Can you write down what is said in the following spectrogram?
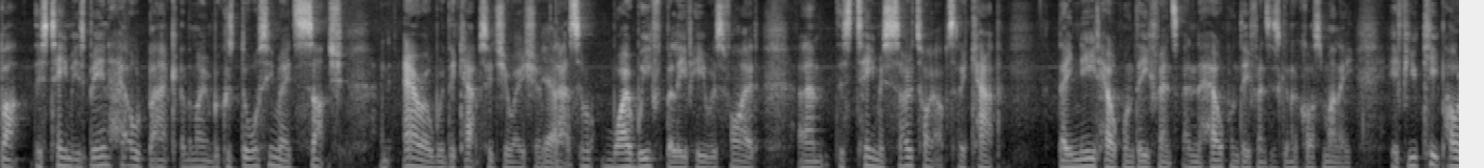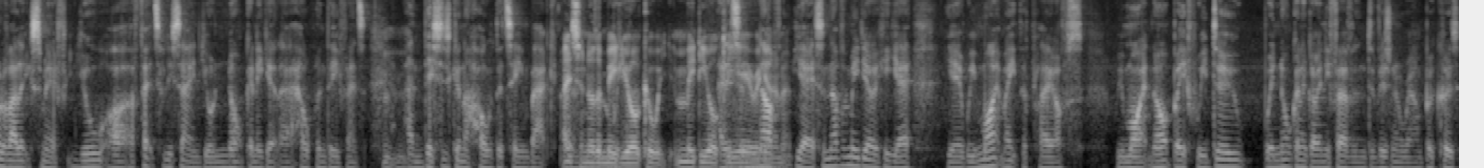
But this team is being held back at the moment because Dorsey made such an error with the cap situation. Yeah. That's why we believe he was fired. Um, this team is so tight up to the cap. They need help on defense, and the help on defense is going to cost money. If you keep hold of Alex Smith, you are effectively saying you're not going to get that help on defense, and this is going to hold the team back. And it's And another we- mediocre mediocre year again. another, Isn't it? yeah, it's another mediocre year. Yeah, we might make the playoffs, we might not, but if we do, we're not going to go any further than divisional round because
